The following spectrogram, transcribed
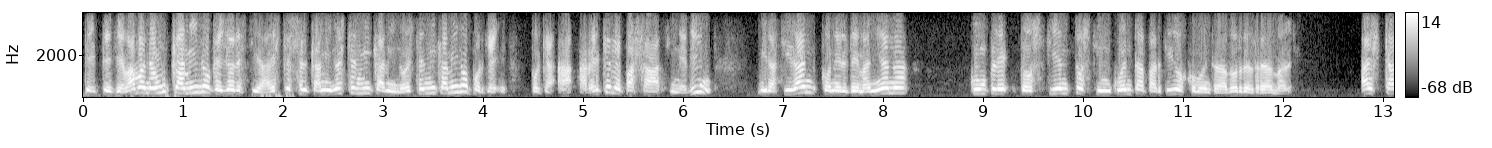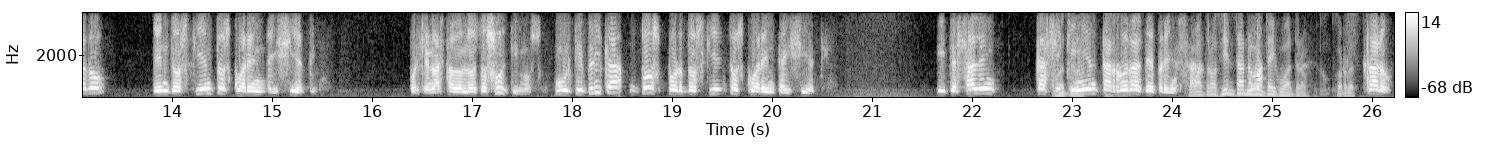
te, te llevaban a un camino que yo decía, este es el camino, este es mi camino, este es mi camino, porque, porque a, a ver qué le pasa a Zinedine. Mira, Zidane con el de mañana cumple 250 partidos como entrenador del Real Madrid. Ha estado en 247, porque no ha estado en los dos últimos. Multiplica 2 por 247 y te salen casi Cuatro. 500 ruedas de prensa. 494. Correcto. Claro,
